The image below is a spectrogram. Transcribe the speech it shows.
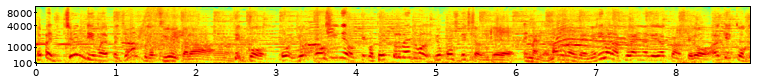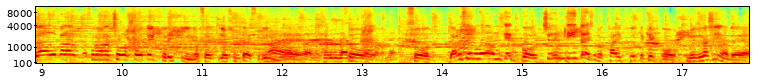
やっぱりチュンリーもやっぱりジャンプが強いから、結構お横押しでも結構手っ取り早いところ横押しできちゃうんで。今みたいね。今のは暗い投げだったんですけどあれ結構ガードからそのまま超ショート一個で一気に寄せ寄せたりするんで、そうそう。ダルシム側も結構チュンリーに対しての対空って結構難しいので。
